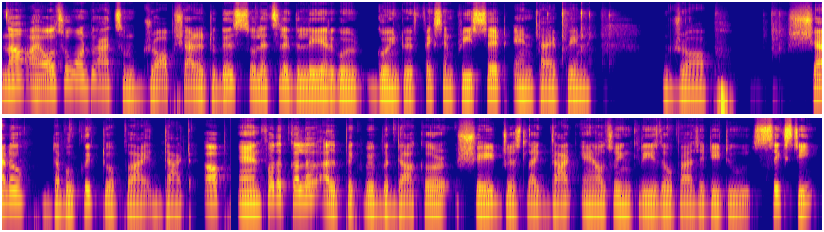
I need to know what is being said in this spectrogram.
Now I also want to add some drop shadow to this. So let's select the layer, go, go into effects and preset and type in drop shadow. Double click to apply that up. And for the color i'll pick with the darker shade just like that and also increase the opacity to 60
